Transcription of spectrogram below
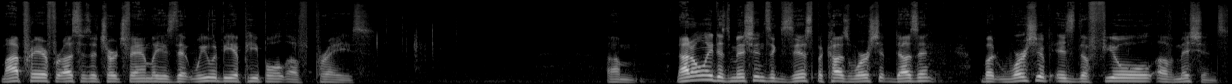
My prayer for us as a church family is that we would be a people of praise. Um, not only does missions exist because worship doesn't, but worship is the fuel of missions.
